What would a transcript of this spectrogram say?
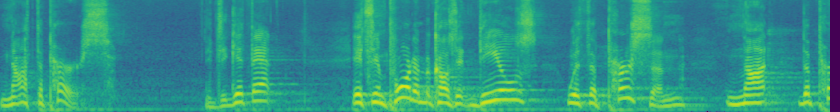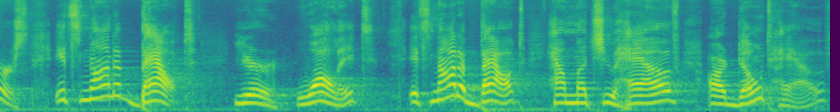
not the purse. Did you get that? It's important because it deals with the person, not the purse. It's not about your wallet. It's not about how much you have or don't have.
